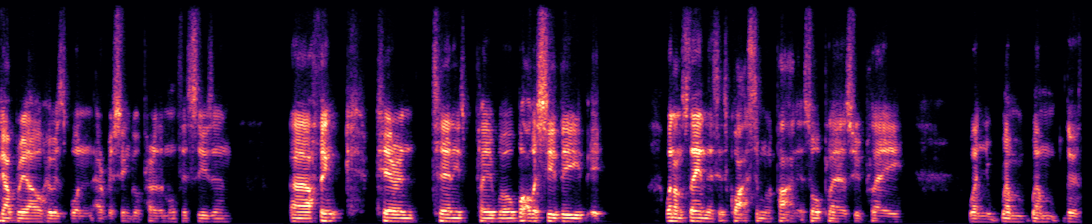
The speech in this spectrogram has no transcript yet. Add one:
Gabriel, who has won every single Player of the Month this season. Uh, I think Kieran Tierney's played well, but obviously the it, when I'm saying this, it's quite a similar pattern. It's all players who play when when when the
